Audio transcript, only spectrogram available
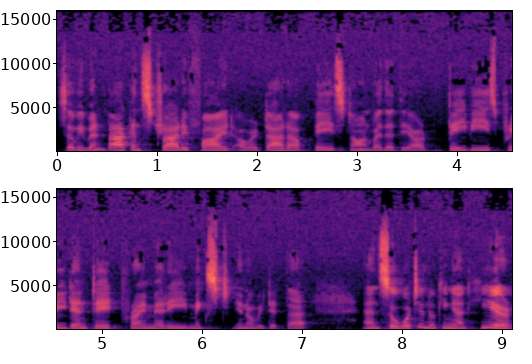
So we went back and stratified our data based on whether they are babies, predentate, primary, mixed, you know, we did that. And so what you're looking at here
